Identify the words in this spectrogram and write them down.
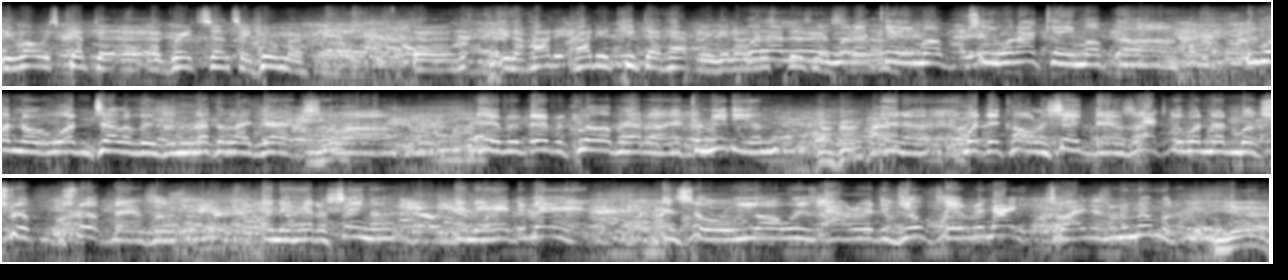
you've always kept a, a- great sense of humor. Uh, you know, how do, how do you keep that happening, you know, in this I business? learned when you I know? came up. See, when I came up, uh, it wasn't no, wasn't television, nothing like that. So uh, every every club had a, a comedian Uh-huh. and a, what they call a shake dancer. Actually, it wasn't nothing but strip strip dancer, and they had a singer and they had the band. And so you always, I heard the jokes every night, so I just remember them. Yeah.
